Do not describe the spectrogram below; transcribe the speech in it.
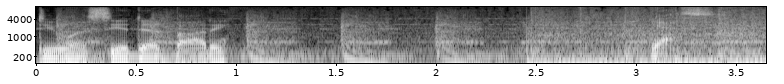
Do you want to see a dead body? Yes.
